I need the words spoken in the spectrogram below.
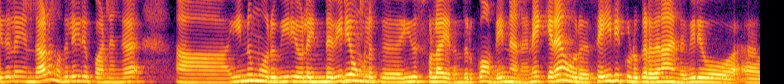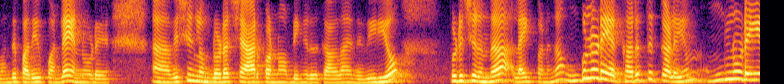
எதில் இருந்தாலும் முதலீடு பண்ணுங்கள் இன்னும் ஒரு வீடியோவில் இந்த வீடியோ உங்களுக்கு யூஸ்ஃபுல்லாக இருந்திருக்கும் அப்படின்னு நான் நினைக்கிறேன். ஒரு செய்தி கொடுக்குறத நான் இந்த வீடியோ வந்து பதிவு பண்ணல. என்னோட ஆஹ் விஷயங்களை உங்களோட ஷேர் பண்ணோம் அப்படிங்கிறதுக்காக தான் இந்த வீடியோ பிடிச்சிருந்தா லைக் பண்ணுங்கள் உங்களுடைய கருத்துக்களையும் உங்களுடைய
